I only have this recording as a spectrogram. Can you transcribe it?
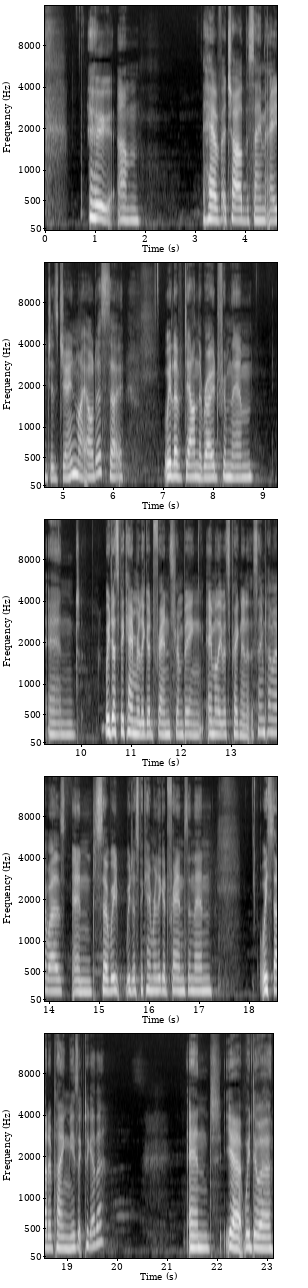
Who um have a child the same age as June, my oldest. So we lived down the road from them, and we just became really good friends from being. Emily was pregnant at the same time I was, and so we we just became really good friends. And then we started playing music together and yeah, we do a,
